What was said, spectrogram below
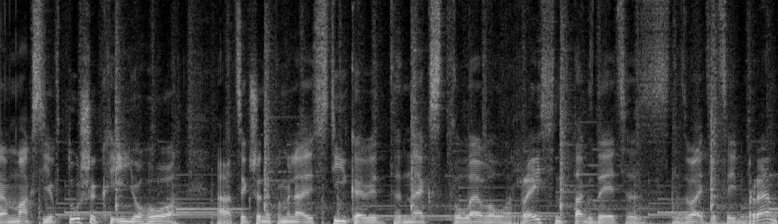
Е, Макс Євтушик і його, це, якщо не помиляюсь, стійка від Next Level Racing, так здається, називається цей бренд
